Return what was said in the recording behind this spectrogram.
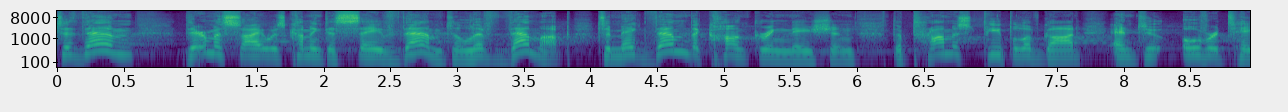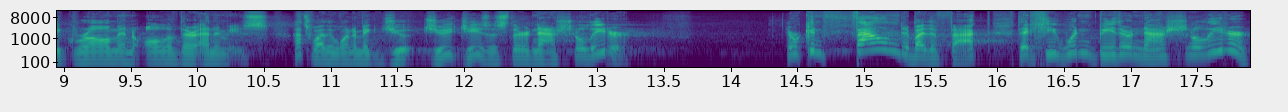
to them, their Messiah was coming to save them, to lift them up, to make them the conquering nation, the promised people of God, and to overtake Rome and all of their enemies. That's why they want to make Jew, Jew, Jesus their national leader. They were confounded by the fact that he wouldn't be their national leader.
